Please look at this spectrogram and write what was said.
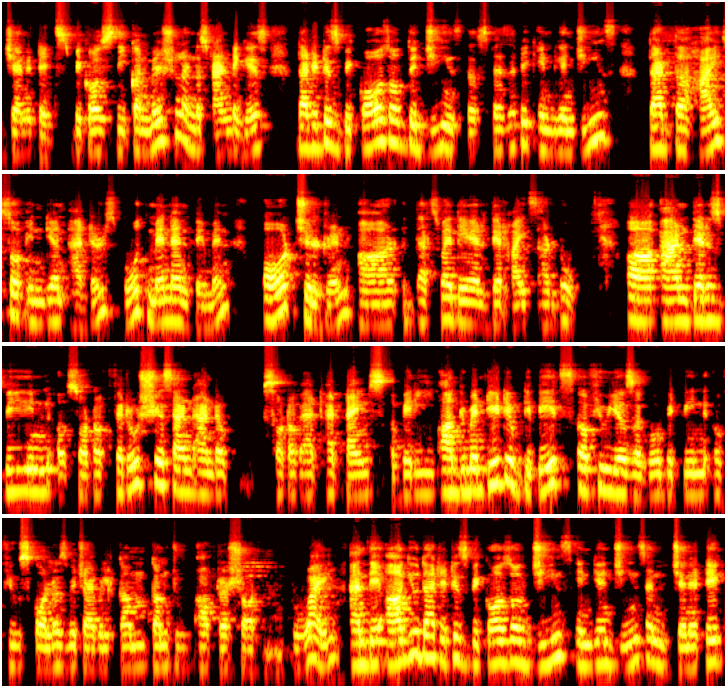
genetics because the conventional understanding is that it is because of the genes, the specific Indian genes, that the heights of Indian adults, both men and women, or children are that's why their their heights are low. Uh, and there has been a sort of ferocious and and a sort of at, at times very argumentative debates a few years ago between a few scholars which i will come come to after a short while. And they argue that it is because of genes indian genes and genetic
